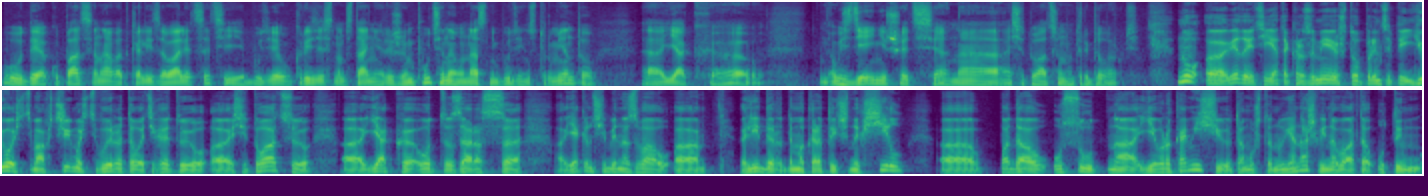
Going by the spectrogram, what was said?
у дэакупацыі нават калі заваліцца ці будзе ў крызісным стане рэжым Пуціна у нас не будзе інструментаў як у уздзейнічаць на сітуацыю унутры Беларусі? Ну ведаеце я так разумею что в прынцыпе ёсць магчымасць выратаваць гэтую сітуацыю. Як вот зараз як он себе назваў лідар дэмакратычных сіл падаў у суд на еўракамісію тому что ну яна ж вінавата у тым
